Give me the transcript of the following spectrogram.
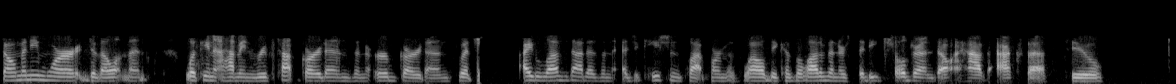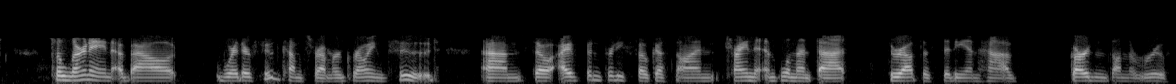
so many more developments looking at having rooftop gardens and herb gardens, which I love that as an education platform as well because a lot of inner city children don't have access to to learning about where their food comes from or growing food. Um, so I've been pretty focused on trying to implement that throughout the city and have gardens on the roofs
